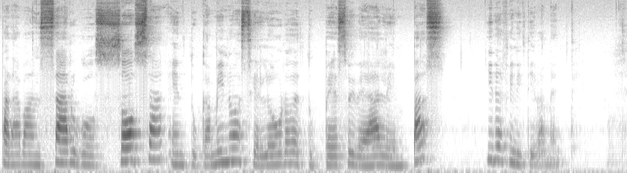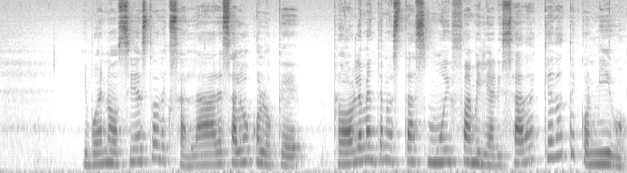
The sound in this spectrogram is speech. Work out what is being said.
para avanzar gozosa en tu camino hacia el logro de tu peso ideal en paz y definitivamente. Y bueno, si esto de exhalar es algo con lo que probablemente no estás muy familiarizada, quédate conmigo.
